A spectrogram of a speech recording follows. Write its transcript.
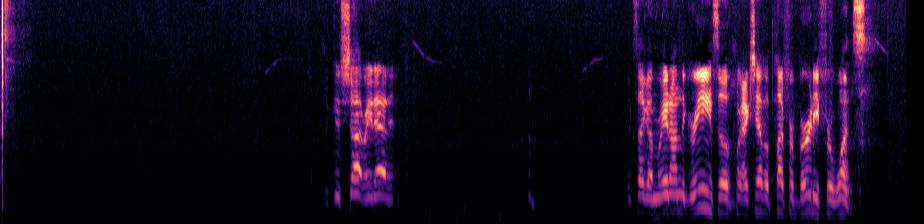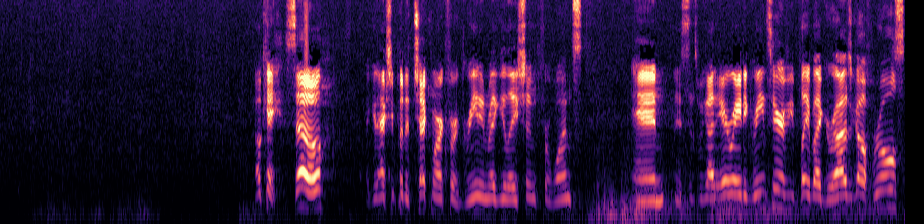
It's a good shot right at it. Looks like I'm right on the green, so we actually have a putt for birdie for once. Okay, so I can actually put a check mark for a green in regulation for once. And since we got aerated greens here, if you play by Garage Golf rules,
